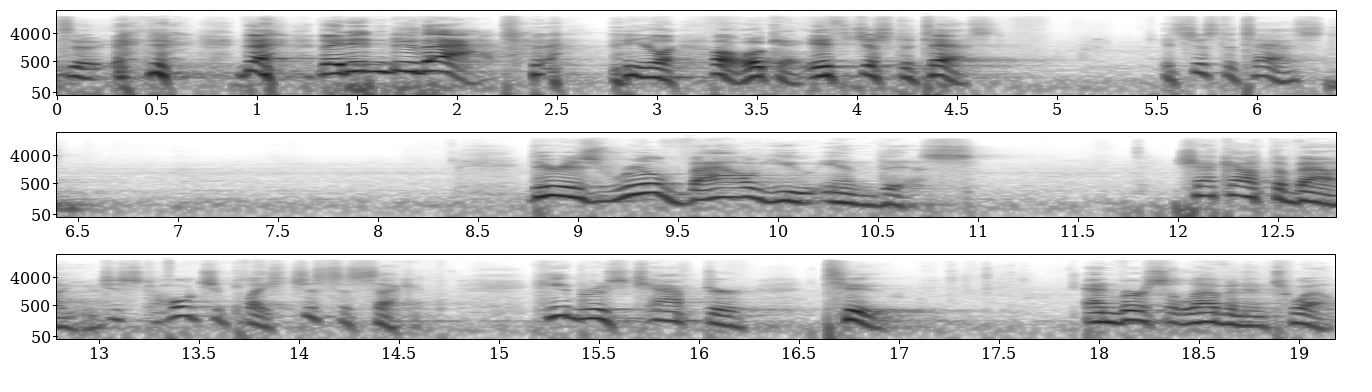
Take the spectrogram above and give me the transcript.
so they didn't do that. And you're like, oh, okay, it's just a test. It's just a test. There is real value in this. Check out the value. Just hold your place just a second. Hebrews chapter 2 and verse 11 and 12.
